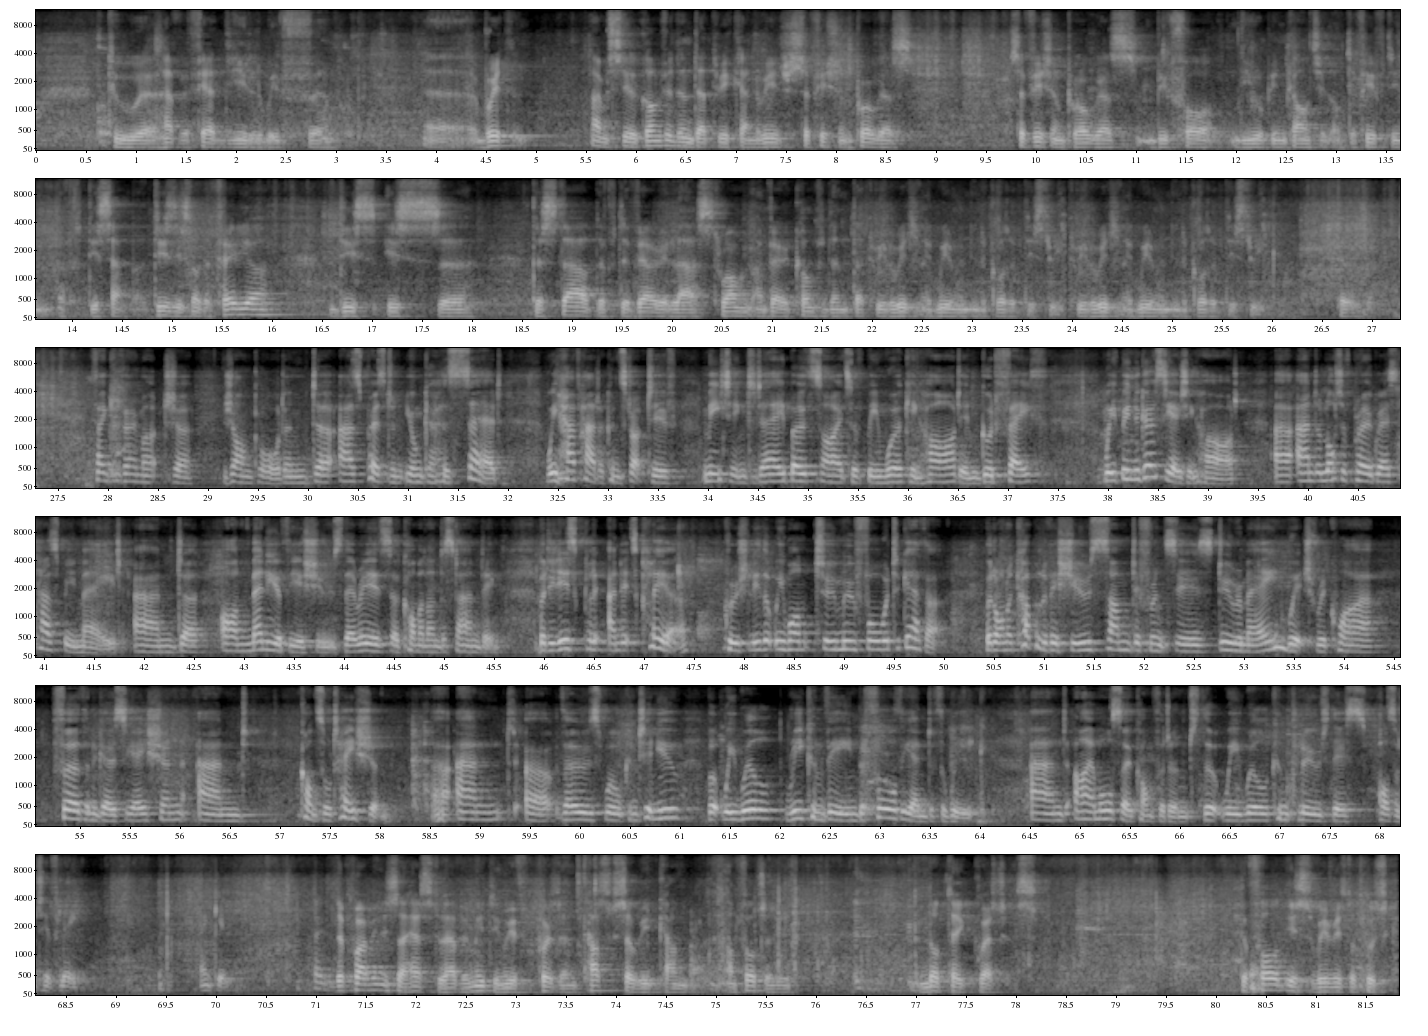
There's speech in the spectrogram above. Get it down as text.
to uh, have a fair deal with uh, uh, Britain. I'm still confident that we can reach sufficient progress sufficient progress before the European Council of the 15th of December. This is not a failure. This is uh, the start of the very last round. I'm very confident that we'll reach an agreement in the course of this week. We'll reach an agreement in the course of this week. Theresa. Thank you very much, uh, Jean-Claude. And uh, as President Juncker has said, we have had a constructive meeting today. Both sides have been working hard in good faith. We've been negotiating hard. Uh, and a lot of progress has been made and uh, on many of the issues there is a common understanding. But it is and it's clear crucially that we want to move forward together. But on a couple of issues some differences do remain which require further negotiation and consultation. Uh, and uh, those will continue but we will reconvene before the end of the week. And I am also confident that we will conclude this positively. Thank you. The Prime Minister has to have a meeting with President Tusk, so we can, unfortunately, not take questions. The floor is with Mr. Tusk.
